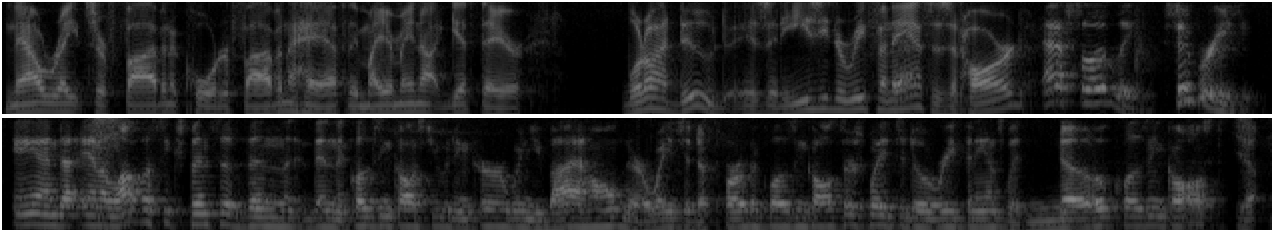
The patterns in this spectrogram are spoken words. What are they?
Now rates are five and a quarter, five and a half. They may or may not get there. What do I do? Is it easy to refinance? Is it hard? Absolutely, super easy, and uh, and a lot less expensive than than the closing cost you would incur when you buy a home. There are ways to defer the closing cost. There's ways to do a refinance with no closing cost. Yep.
